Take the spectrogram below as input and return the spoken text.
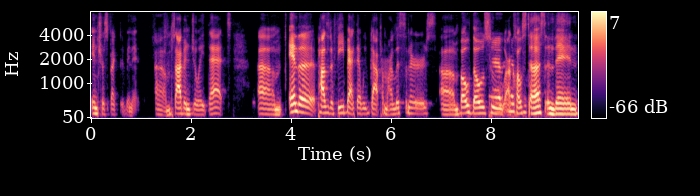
introspective in it. Um, so I've enjoyed that. Um, and the positive feedback that we've got from our listeners, um, both those who are close to us and then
